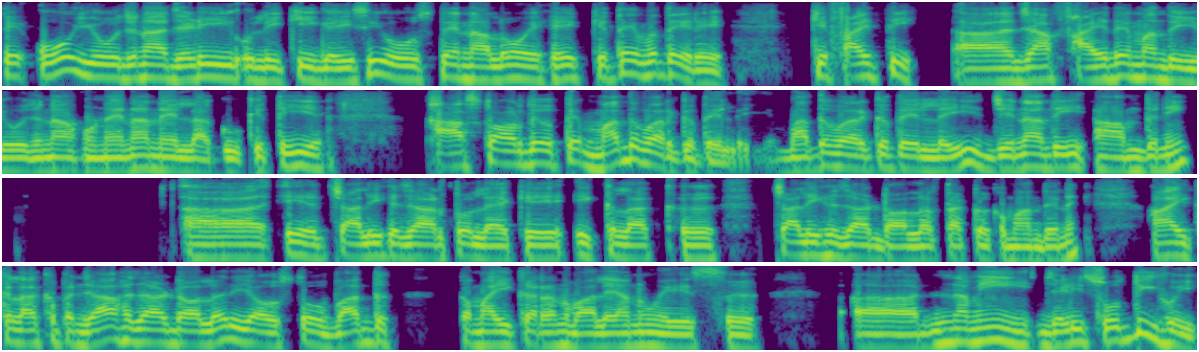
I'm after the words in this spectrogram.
ਤੇ ਉਹ ਯੋਜਨਾ ਜਿਹੜੀ ਉਲੀਕੀ ਗਈ ਸੀ, ਉਸ ਦੇ ਨਾਲੋਂ ਇਹ ਕਿਤੇ ਵਧੇਰੇ ਕਿਫਾਇਤੀ ਜਾਂ ਫਾਇਦੇਮੰਦ ਯੋਜਨਾ ਹੁਣ ਇਹਨਾਂ ਨੇ ਲਾਗੂ ਕੀਤੀ ਹੈ। ਖਾਸ ਤੌਰ ਦੇ ਉੱਤੇ ਮੱਧ ਵਰਗ ਦੇ ਲਈ, ਮੱਧ ਵਰਗ ਦੇ ਲਈ ਜਿਨ੍ਹਾਂ ਦੀ ਆਮਦਨੀ ਇਹ 40000 ਤੋਂ ਲੈ ਕੇ 1 ਲੱਖ 40000 ਡਾਲਰ ਤੱਕ ਕਮਾਉਂਦੇ ਨੇ। ਹਾਂ 1 ਲੱਖ 50000 ਡਾਲਰ ਜਾਂ ਉਸ ਤੋਂ ਵੱਧ ਕਮਾਈ ਕਰਨ ਵਾਲਿਆਂ ਨੂੰ ਇਸ ਨਵੀਂ ਜਿਹੜੀ ਸੋਧੀ ਹੋਈ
